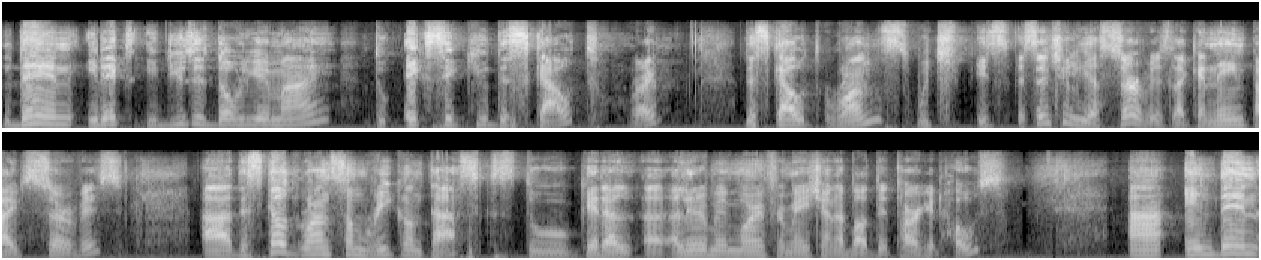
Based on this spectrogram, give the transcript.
Then it, it uses WMI to execute the scout, right? The scout runs, which is essentially a service, like a name pipe service. Uh, the scout runs some recon tasks to get a, a little bit more information about the target host. Uh, and then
